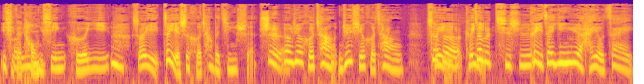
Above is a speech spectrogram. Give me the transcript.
一起的同心合一，嗯，所以这也是合唱的精神。是，因为我觉得合唱，你觉得学合唱可以、这个、可以，这个其实可以在音乐，还有在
